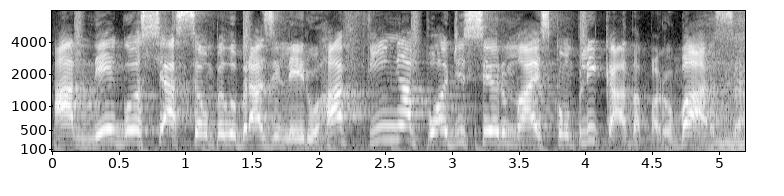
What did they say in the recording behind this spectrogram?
a negociação pelo brasileiro Rafinha pode ser mais complicada para o Barça.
